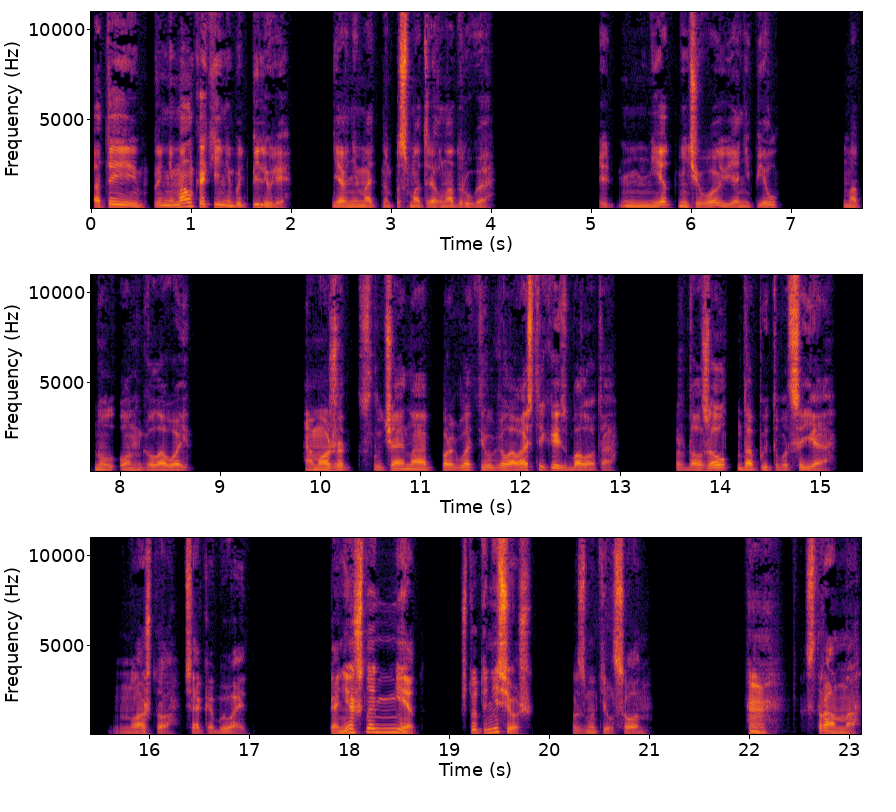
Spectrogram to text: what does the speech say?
а ты принимал какие-нибудь пилюли? Я внимательно посмотрел на друга. «Э, нет, ничего, я не пил, — мотнул он головой. А может, случайно проглотил головастика из болота? Продолжал допытываться я. Ну а что, всякое бывает. «Конечно, нет. Что ты несешь?» — возмутился он. «Хм, странно.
